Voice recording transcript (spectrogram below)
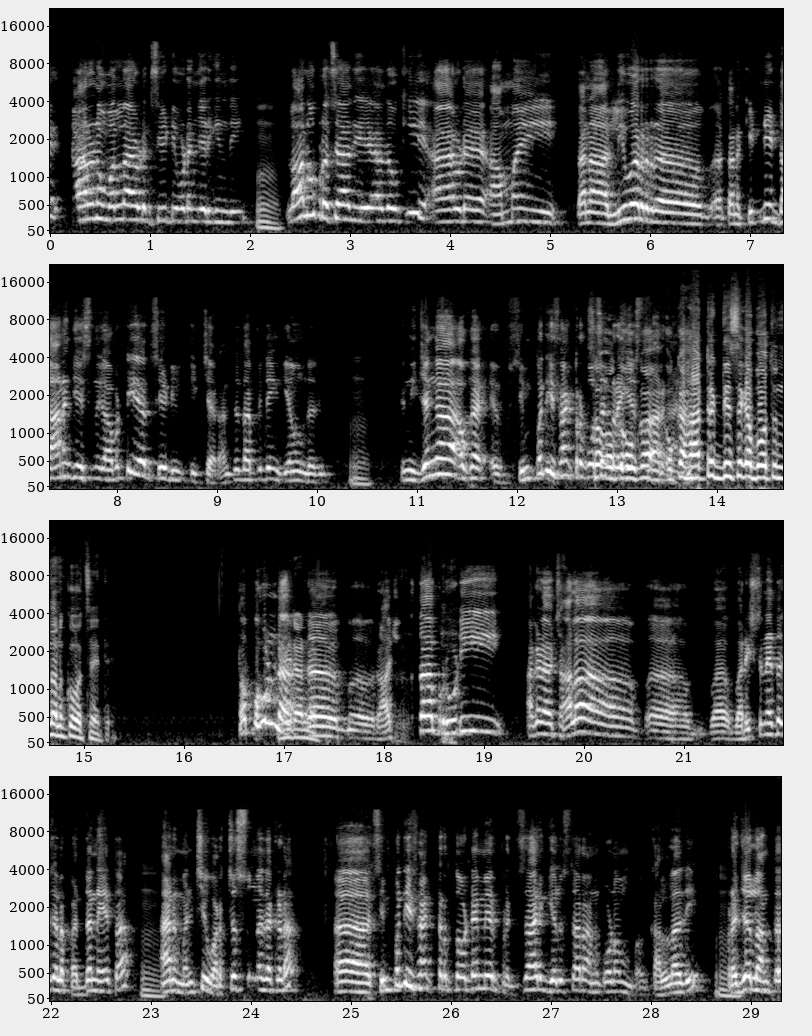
కారణం వల్ల ఆవిడకి సీట్ ఇవ్వడం జరిగింది. లాలూ ప్రసాద్ యాదవ్కి ఆవిడ అమ్మాయి తన లివర్ తన కిడ్నీ దానం చేసింది కాబట్టి సీట్ ఇచ్చారు. అంతే తప్పితే ఇంకేముంది అది? నిజంగా ఒక సింపతి ఫ్యాక్టర్ కోసం ఒక- ట్రై ఒక చేస్తున్నారు ఒక కానీ. హ్యాట్రిక్ దిశగా పోతుంది అనుకోవచ్చు అయితే. తప్పకుండా. మీరన్న- ఆ, రాజ్ ప్రతాప్ రూఢీ అక్కడ చాలా ఆ, వ- వరిష్ఠ నేత చాలా పెద్ద నేత. ఆయన మంచి వర్చస్సు ఉన్నది అక్కడ. సింపతి ఫ్యాక్టర్ తోటే మీరు ప్రతిసారి గెలుస్తారు అనుకోవడం కల్లది ప్రజలు అంత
